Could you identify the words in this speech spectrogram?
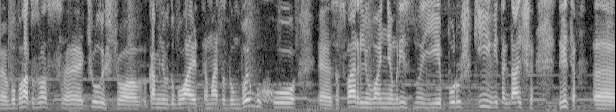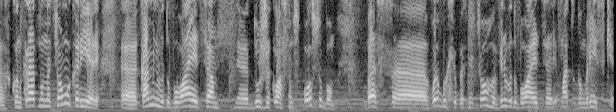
Е, Бо багато з вас е, чули, що камінь видобувається методом вибуху, е, засверлюванням різної порошків і так далі. Дивіться, конкретно на цьому кар'єрі камінь видобувається дуже класним способом, без вибухів, без нічого. Він видобувається методом різки.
